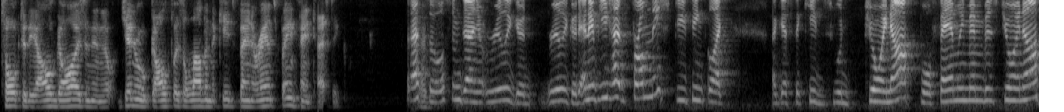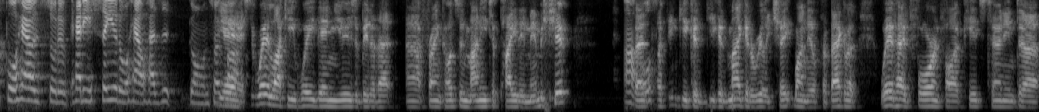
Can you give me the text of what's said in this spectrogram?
talk to the old guys. And then the general golfers are loving the kids being around. It's been fantastic. That's awesome, Daniel. Really good. Really good. And if you had from this, do you think like – I guess the kids would join up or family members join up or how is sort of how do you see it or how has it gone so yeah, far? Yeah, so we're lucky we then use a bit of that uh, Frank Hodson money to pay their membership. Oh, but awesome. I think you could you could make it a really cheap one off the back of it. We've had four and five kids turn into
